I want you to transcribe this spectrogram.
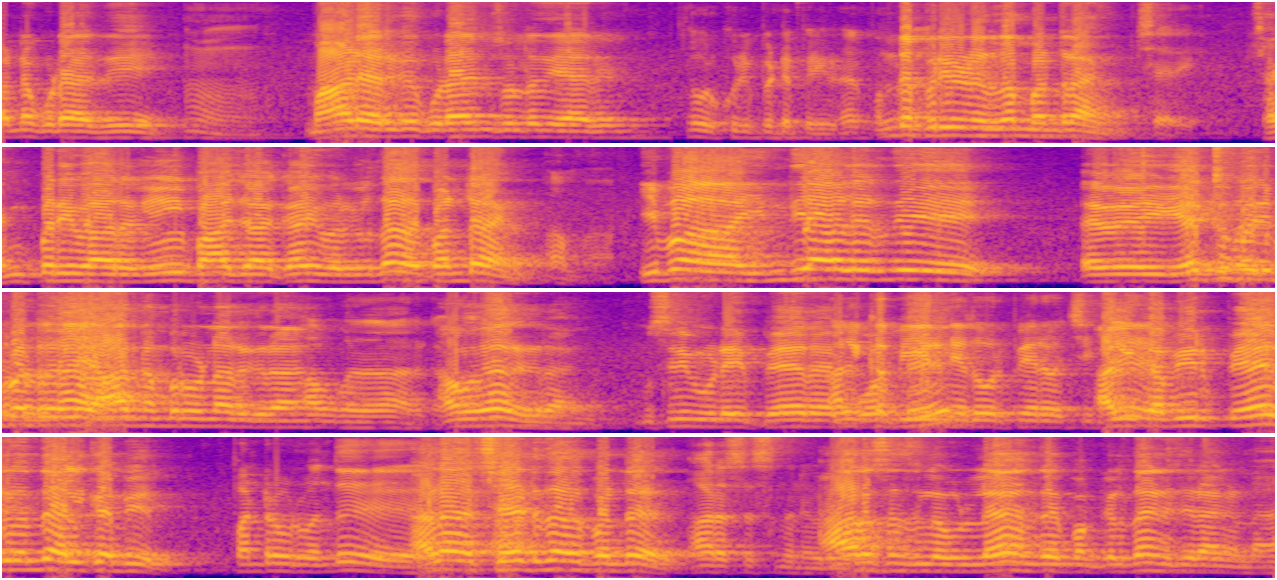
பண்ணக்கூடாது. மாடு அறுக்கக்கூடாதுன்னு சொல்றது யாரு? ஒரு குறிப்பிட்ட பிரிவினர் இந்த பிரிவினர் தான் பண்றாங்க. சரி. சங் பரிவாரர்கள் பாஜக இவர்கள் தான் அதை பண்றாங்க. ஆமா. இப்போ இந்தியாவில இருந்து ஏற்றுமதி பண்றதுல யார் நம்பர் ஒன்னா இருக்கிறாங்க அவங்க தான் அவங்க தான் இருக்கிறாங்க. முஸ்லீமுடைய பேரை அல் கபீர் ஏதோ ஒரு பேரை வச்சு அல் கபீர் பேர் வந்து அல் கபீர். பண்றவர் வந்து ஆனா சேட்டு தான் அதை பண்றாரு. ஆர்எஸ்எஸ் ஆர்எஸ்எஸ்ல உள்ள அந்த மக்கள் தான் என்ன செய்றாங்கன்னா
